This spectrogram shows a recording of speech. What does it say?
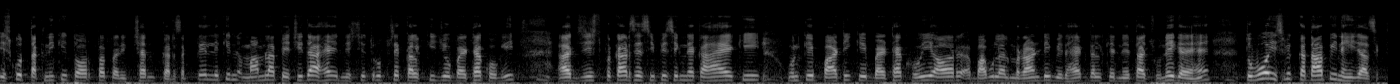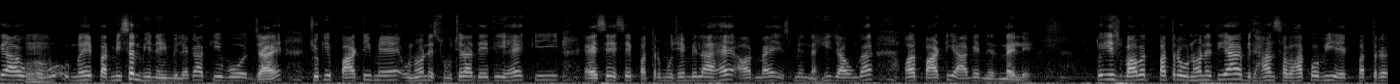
इसको तकनीकी तौर पर परीक्षण कर सकते हैं लेकिन मामला पेचीदा है। निश्चित रूप से कल की जो बैठक होगी जिस प्रकार से सीपी सिंह ने कहा है कि उनकी पार्टी की बैठक हुई और बाबूलाल मरांडी विधायक दल के नेता चुने गए हैं तो वो इसमें कदापि नहीं जा सकते और उन्हें परमिशन भी नहीं मिलेगा कि वो जाए क्योंकि पार्टी में उन्होंने सूचना दे दी है कि ऐसे ऐसे पत्र मुझे मिला है और मैं इसमें नहीं जाऊँगा और पार्टी आगे निर्णय ले। तो इस बाबत पत्र उन्होंने दिया विधानसभा को भी एक पत्र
